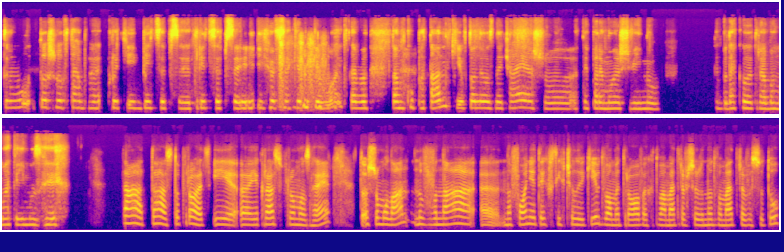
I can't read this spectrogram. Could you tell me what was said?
Тому то, що в тебе круті біцепси, тріцепси і всяке таке, в тебе там купа танків, то не означає, що ти переможеш війну. Бо деколи треба мати і мозги. Так, та, сто проц. І е, якраз про мозги, то що Мулан, ну вона е, на фоні тих всіх чоловіків двометрових, два метри в ширину, два метри в висоту,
